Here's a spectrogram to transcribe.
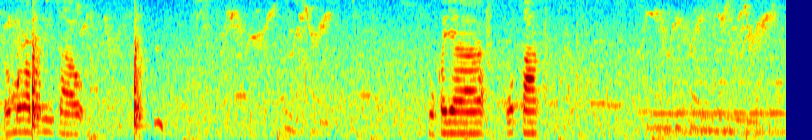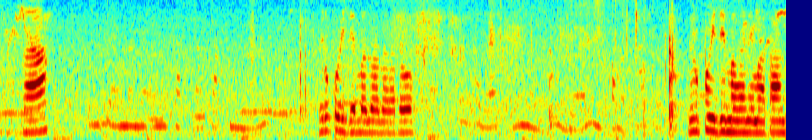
ang mga paritaw o kaya utak. Ha? pero pwede man na to pero pwede mga nimatan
